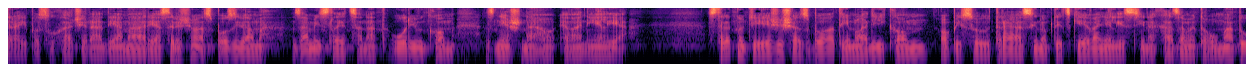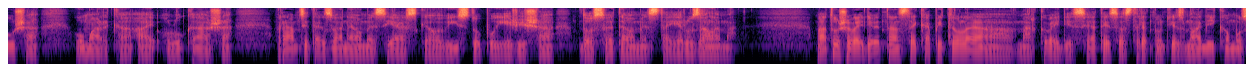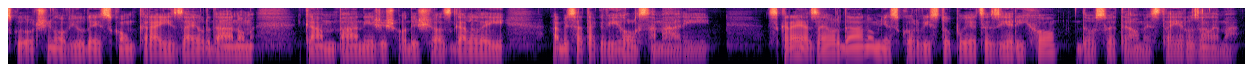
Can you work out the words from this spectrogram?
Drahí poslucháči Rádia Mária, srdečne vás pozývam zamyslieť sa nad úrivkom z dnešného Evanielia. Stretnutie Ježiša s bohatým mladíkom opisujú traja synoptickí evangelisti. Nachádzame to u Matúša, u Marka aj u Lukáša v rámci tzv. mesiášského výstupu Ježiša do svätého mesta Jeruzalema. V Matúšovej 19. kapitole a v Markovej 10. sa stretnutie s mladíkom uskutočnilo v judejskom kraji za Jordánom, kam pán Ježiš odišiel z Galilei, aby sa tak vyhol Samárii. Z kraja za Jordánom neskôr vystupuje cez Jericho do svätého mesta Jeruzalema.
